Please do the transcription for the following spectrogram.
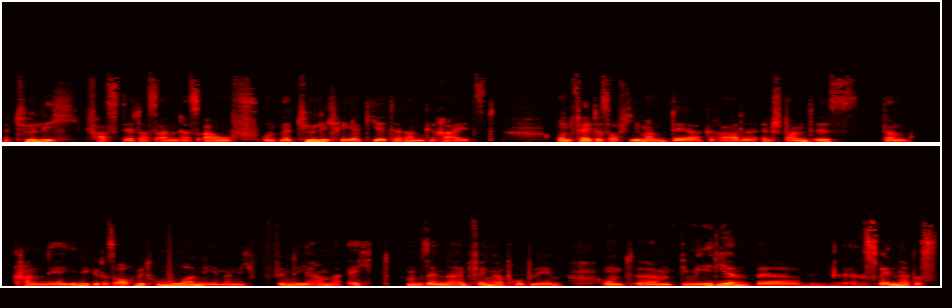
natürlich fasst er das anders auf und natürlich reagiert er dann gereizt. Und fällt es auf jemanden, der gerade entspannt ist, dann kann derjenige das auch mit Humor nehmen. Ich finde, hier haben wir echt ein Sender-Empfänger-Problem. Und ähm, die Medien, äh, Sven hat das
